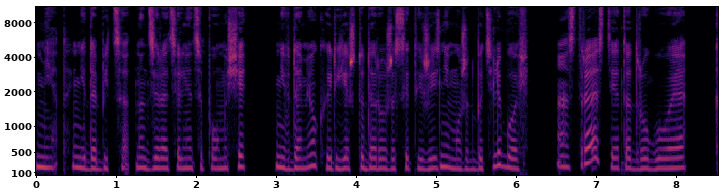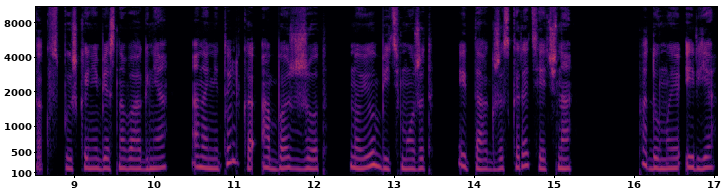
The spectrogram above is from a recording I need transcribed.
Нет, не добиться от надзирательницы помощи. Невдомёк Ирье, что дороже сытой жизни может быть любовь. А страсть — это другое. Как вспышка небесного огня, она не только обожжет, но и убить может. И так же скоротечно. Подумаю, Ирья,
